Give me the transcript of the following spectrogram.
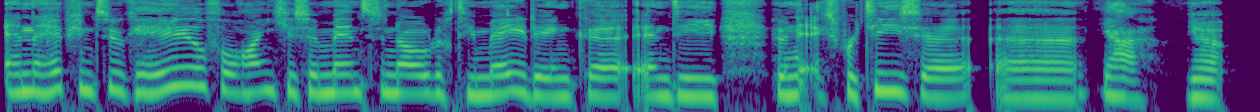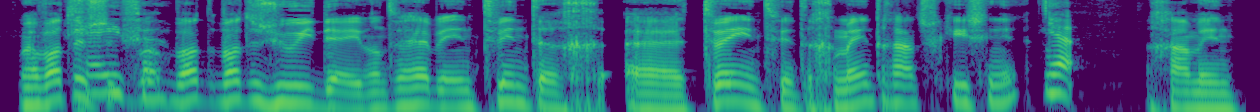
en dan heb je natuurlijk heel veel handjes en mensen nodig die meedenken en die hun expertise uh, ja, ja. Maar wat is, geven. wat, wat is uw idee? Want we hebben in 2022 uh, gemeenteraadsverkiezingen. Ja. Dan gaan we in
